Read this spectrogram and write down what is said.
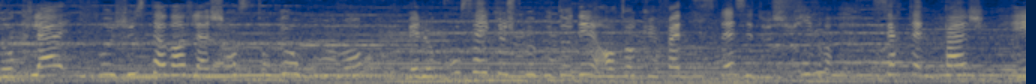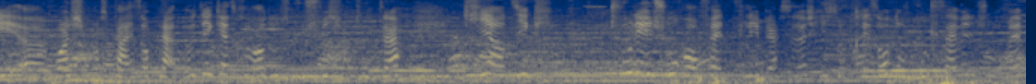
Donc là, il faut juste avoir de la chance, tomber au bon moment. Mais le conseil que je peux vous donner en tant que fan Disney, c'est de suivre certaines pages. Et euh, moi, je pense par exemple à ED92 que je suis sur Twitter, qui indique tous les jours en fait les personnages qui sont présents. Donc vous le savez le jour même.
